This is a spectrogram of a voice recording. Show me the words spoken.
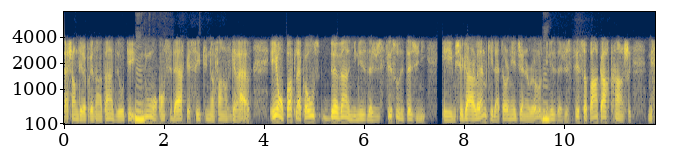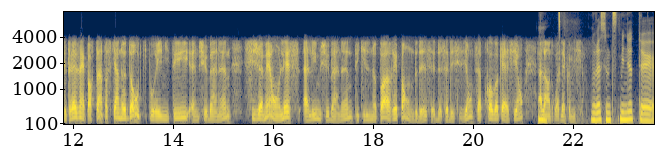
La Chambre des représentants a dit, OK, Mm. nous, on considère que c'est une offense grave et on porte la cause devant le ministre de la Justice aux États-Unis. Et M. Garland, qui est l'Attorney General, le Mm. ministre de la Justice, n'a pas encore tranché. Mais c'est très important parce qu'il y en a d'autres qui pourraient imiter euh, M. Bannon si jamais on laisse aller M. Bannon puis qu'il n'a pas à répondre de, de- de sa décision, de sa provocation à Mm. l'endroit de la commission. Il nous reste une petite minute, euh,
